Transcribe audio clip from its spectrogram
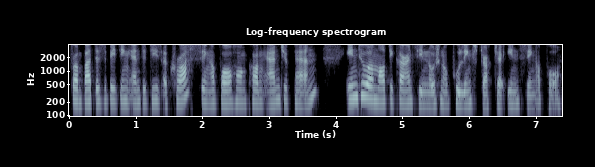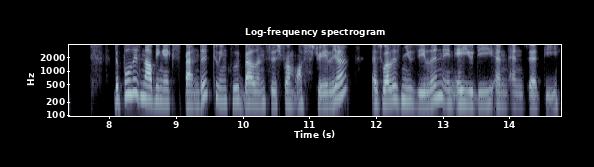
from participating entities across Singapore, Hong Kong, and Japan into a multi currency notional pooling structure in Singapore. The pool is now being expanded to include balances from Australia as well as New Zealand in AUD and NZD.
